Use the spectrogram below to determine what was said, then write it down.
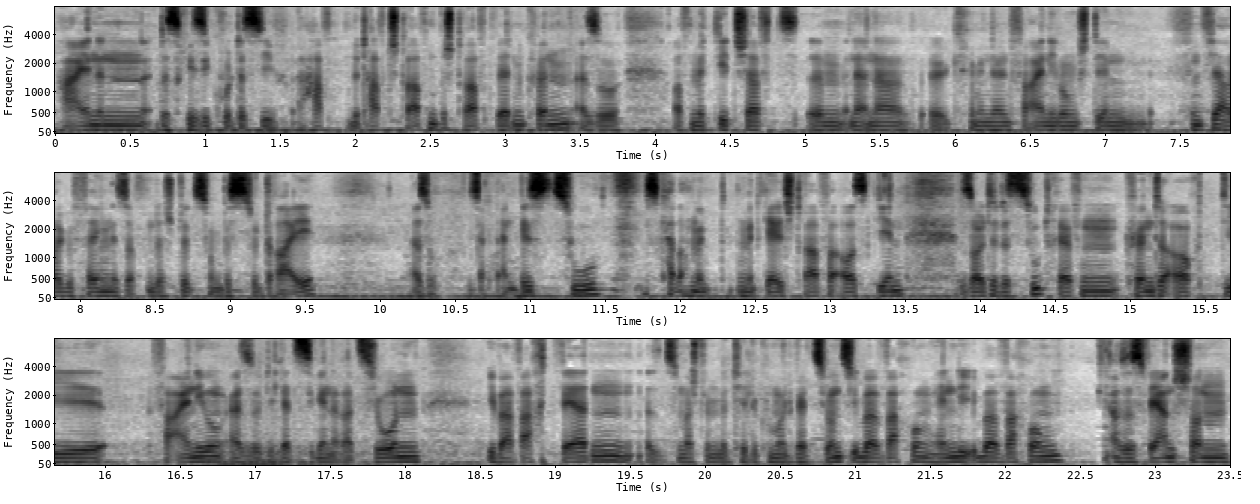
einen das Risiko, dass sie Haft, mit Haftstrafen bestraft werden können. Also auf Mitgliedschaft ähm, in einer äh, kriminellen Vereinigung stehen fünf Jahre Gefängnis, auf Unterstützung bis zu drei. Also wie gesagt, ein bis zu. Es kann auch mit, mit Geldstrafe ausgehen. Sollte das zutreffen, könnte auch die Vereinigung, also die letzte Generation, überwacht werden, also zum Beispiel mit Telekommunikationsüberwachung, Handyüberwachung. Also es wären schon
